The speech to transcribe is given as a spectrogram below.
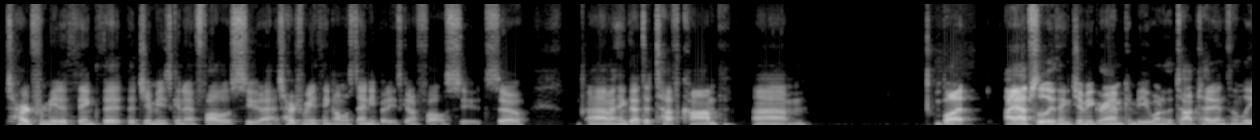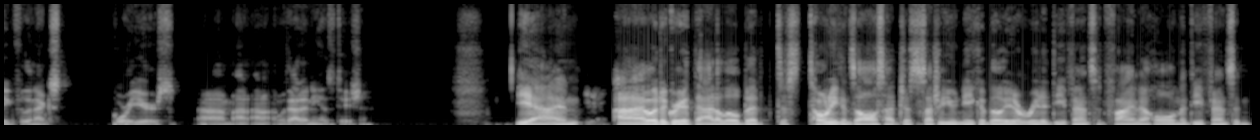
it's hard for me to think that that Jimmy's going to follow suit. It's hard for me to think almost anybody's going to follow suit. So um, I think that's a tough comp. Um, but I absolutely think Jimmy Graham can be one of the top tight ends in the league for the next four years, um, I, I without any hesitation. Yeah, and I would agree with that a little bit. Just Tony Gonzalez had just such a unique ability to read a defense and find a hole in the defense, and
